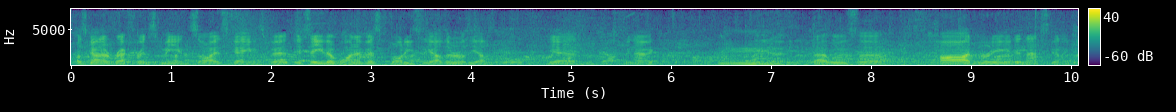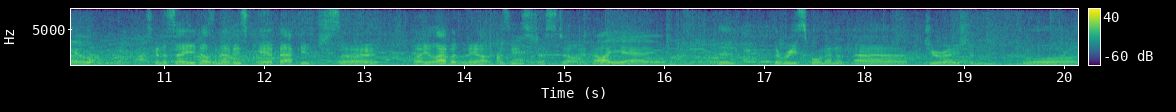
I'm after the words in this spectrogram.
I was going to reference me and Zai's games, but it's either one of us bodies the other or the other. Or, yeah, you know. That was a hard read, and that's going to kill. I was gonna say he doesn't have his care package, so well, he'll have it now because he's just died. Oh, yeah. The, the respawn uh, duration for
